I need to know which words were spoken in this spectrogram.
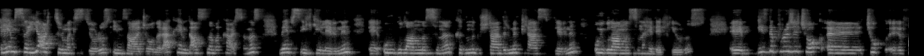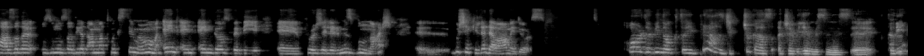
hem sayıyı arttırmak istiyoruz imzacı olarak hem de aslına bakarsanız WEBS ilkelerinin e, uygulanmasını, kadını güçlendirme prensiplerinin uygulanmasını hedefliyoruz. E, bizde proje çok, e, çok e, fazla da uzun uzadıya da anlatmak istemiyorum ama en en en göz bebeği e, projelerimiz bunlar bu şekilde devam ediyoruz. Orada bir noktayı birazcık çok az açabilir misiniz? kadın Tabii.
